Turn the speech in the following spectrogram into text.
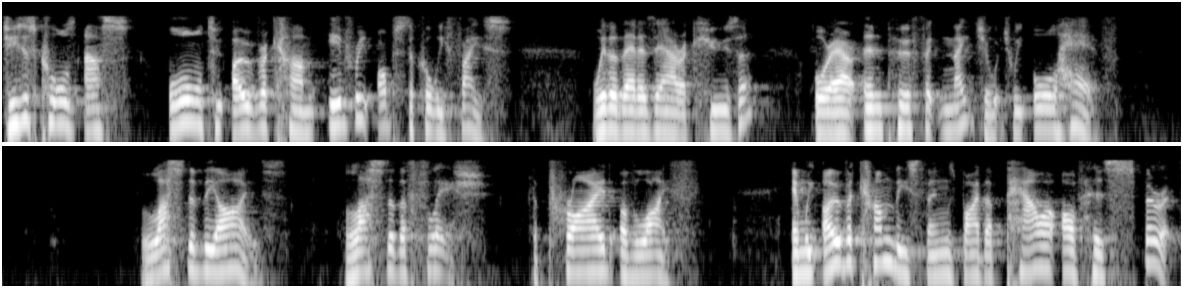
Jesus calls us all to overcome every obstacle we face, whether that is our accuser or our imperfect nature, which we all have. Lust of the eyes, lust of the flesh, the pride of life. And we overcome these things by the power of His Spirit.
